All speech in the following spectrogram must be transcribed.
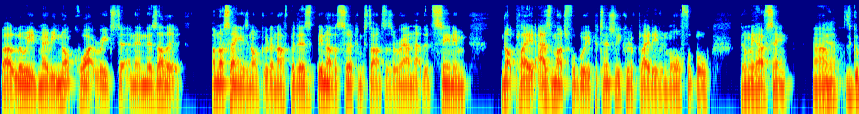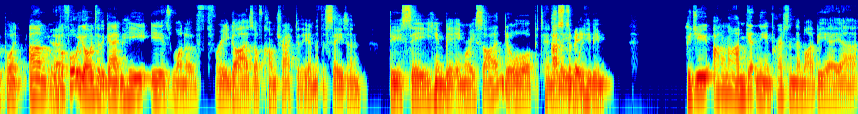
but Louis maybe not quite reached it. And then there's other. I'm not saying he's not good enough, but there's been other circumstances around that that's seen him not play as much football. He potentially could have played even more football than we have seen. Um, yeah, it's a good point. Um, yeah. Before we go into the game, he is one of three guys off contract at the end of the season. Do you see him being re-signed, or potentially to be. would he be? Could you? I don't know. I'm getting the impression there might be a uh,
